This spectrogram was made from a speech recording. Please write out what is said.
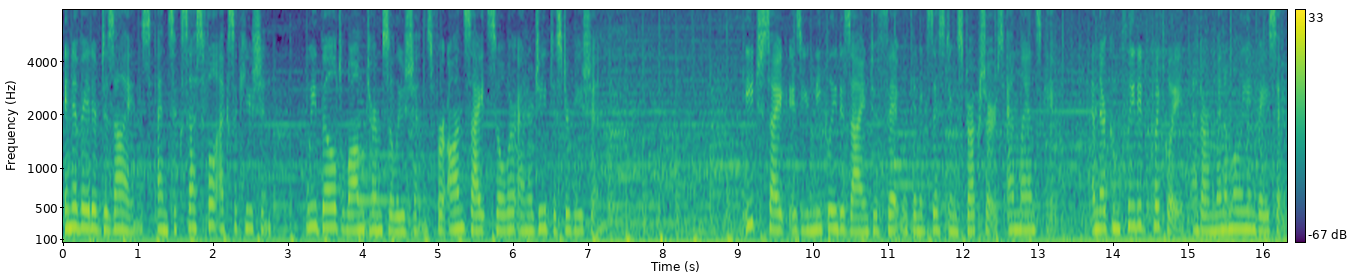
innovative designs, and successful execution, we build long term solutions for on site solar energy distribution. Each site is uniquely designed to fit within existing structures and landscape, and they're completed quickly and are minimally invasive.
